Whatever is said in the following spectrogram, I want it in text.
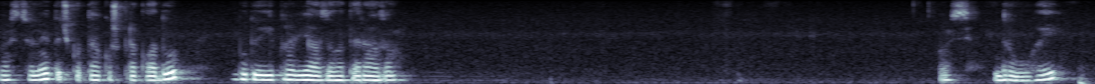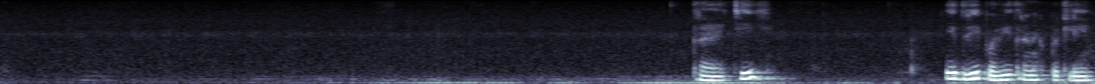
Ось цю ниточку також прокладу, буду її пров'язувати разом. Ось другий. Третій. І дві повітряних петлі.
